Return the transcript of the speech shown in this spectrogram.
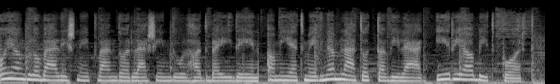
Olyan globális népvándorlás indulhat be idén, amilyet még nem látott a világ, írja a Bitport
